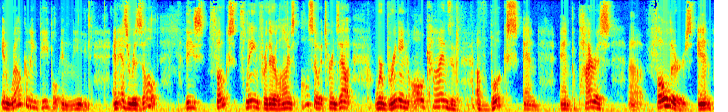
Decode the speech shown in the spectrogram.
in welcoming people in need. And as a result, these folks fleeing for their lives also, it turns out, were bringing all kinds of, of books and, and papyrus uh, folders and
